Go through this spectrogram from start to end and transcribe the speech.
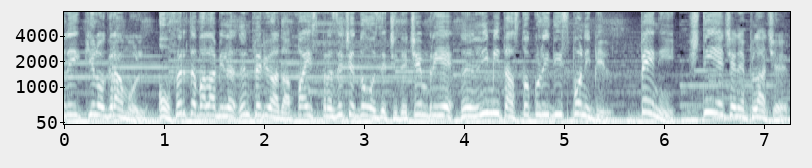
lei kilogramul. Ofertă valabilă în perioada 14-20 decembrie, în limita stocului disponibil. Penny știe ce ne place!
